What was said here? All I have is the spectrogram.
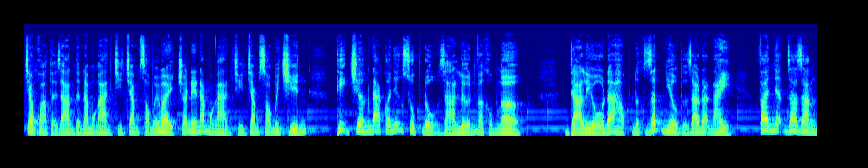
Trong khoảng thời gian từ năm 1967 cho đến năm 1969, thị trường đã có những sụp đổ giá lớn và không ngờ. Dalio đã học được rất nhiều từ giai đoạn này và nhận ra rằng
